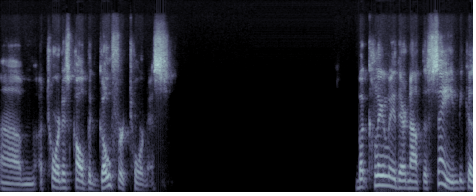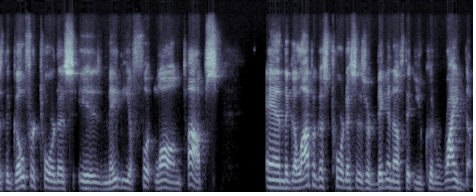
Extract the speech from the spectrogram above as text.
um, a tortoise called the gopher tortoise. But clearly, they're not the same because the gopher tortoise is maybe a foot long tops, and the Galapagos tortoises are big enough that you could ride them.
